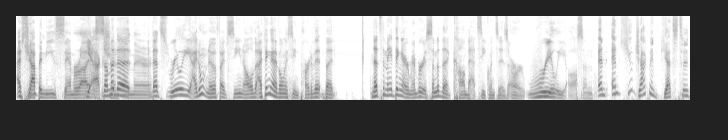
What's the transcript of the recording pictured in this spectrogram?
I've seen Japanese samurai yeah, action some of the in there. that's really I don't know if I've seen all of it. I think I've only seen part of it, but that's the main thing I remember is some of the combat sequences are really awesome. and and Hugh Jackman gets to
